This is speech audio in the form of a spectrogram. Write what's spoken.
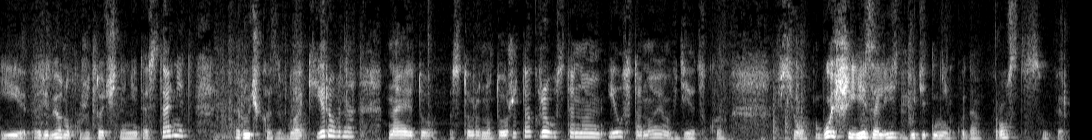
и ребенок уже точно не достанет. Ручка заблокирована. На эту сторону тоже также установим и установим в детскую. Все, больше ей залезть будет некуда. Просто супер.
